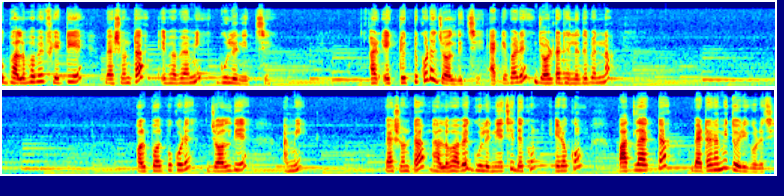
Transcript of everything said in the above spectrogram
খুব ভালোভাবে ফেটিয়ে বেসনটা এভাবে আমি গুলে নিচ্ছি। আর একটু একটু করে জল দিচ্ছি। একেবারে জলটা ঢেলে দেবেন না। অল্প অল্প করে জল দিয়ে আমি বেসনটা ভালোভাবে গুলে নিয়েছি। দেখুন, এরকম পাতলা একটা ব্যাটার আমি তৈরি করেছি।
